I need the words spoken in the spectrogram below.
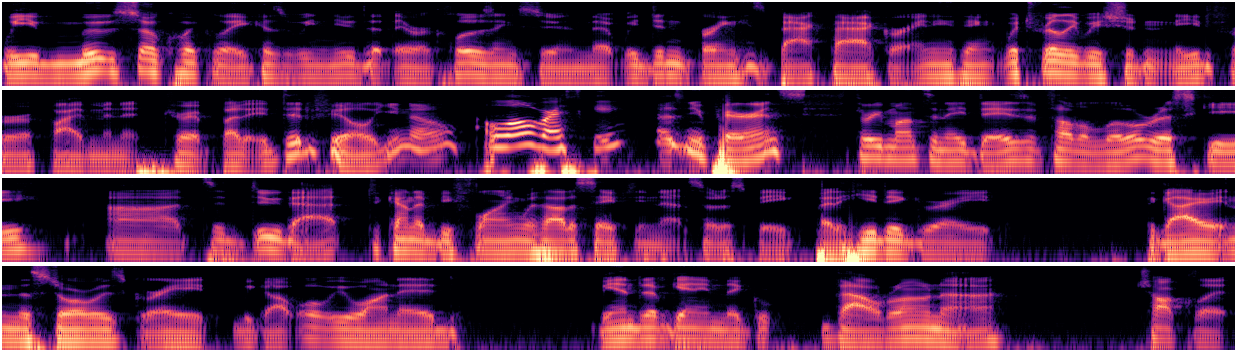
We moved so quickly because we knew that they were closing soon that we didn't bring his backpack or anything, which really we shouldn't need for a five minute trip. But it did feel, you know, A little risky. as new parents, three months and eight days, it felt a little risky uh, to do that, to kind of be flying without a safety net, so to speak. But he did great. The guy in the store was great. We got what we wanted. We ended up getting the Valrhona chocolate,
